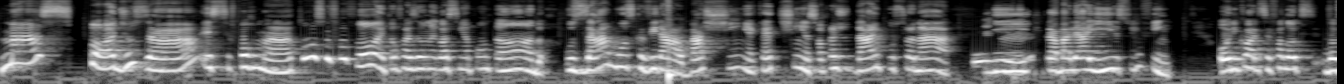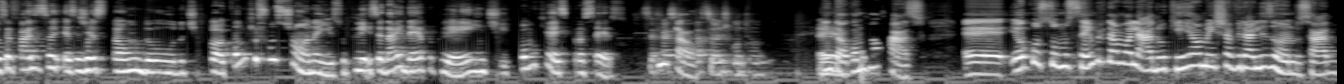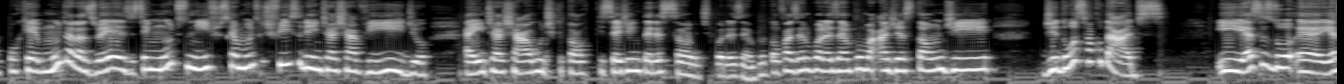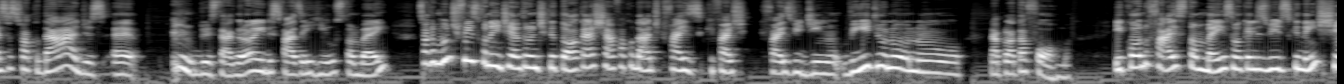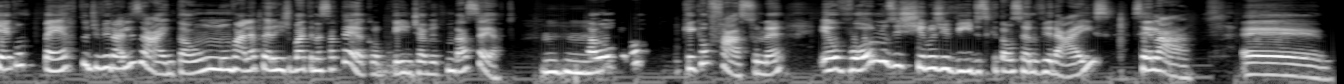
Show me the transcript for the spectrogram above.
Mas pode usar esse formato a seu favor. Então, fazer um negocinho apontando, usar a música viral, baixinha, quietinha, só para ajudar a impulsionar uhum. e trabalhar isso, enfim. Ô, Nicole, você falou que você faz essa, essa gestão do, do TikTok. Como que funciona isso? Você dá ideia para o cliente? Como que é esse processo? Você faz então, captação de conteúdo. É. Então, como que eu faço? É, eu costumo sempre dar uma olhada no que realmente está viralizando, sabe? Porque muitas das vezes tem muitos nichos que é muito difícil de a gente achar vídeo, a gente achar algum TikTok que seja interessante, por exemplo. Eu tô fazendo, por exemplo, uma, a gestão de, de duas faculdades. E essas, do, é, essas faculdades é, do Instagram, eles fazem rios também. Só que é muito difícil quando a gente entra no TikTok achar a faculdade que faz, que faz, que faz vidinho, vídeo no, no na plataforma. E quando faz também, são aqueles vídeos que nem chegam perto de viralizar. Então, não vale a pena a gente bater nessa tecla, porque a gente já viu que não dá certo. Uhum. Então, o que, que eu faço, né? Eu vou nos estilos de vídeos que estão sendo virais, sei lá. É,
